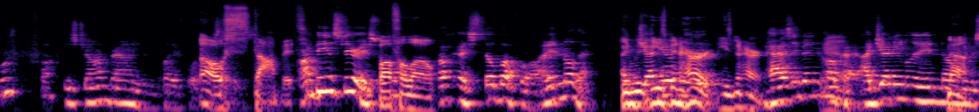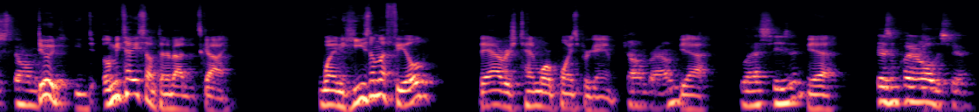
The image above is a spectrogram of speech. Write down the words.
Who the fuck does John Brown even play for? Oh, days? stop it. I'm being serious. Buffalo. Okay, still Buffalo. I didn't know that. He was, he's been hurt. He's been hurt. Has he been? Yeah. Okay, I genuinely didn't know No. he was still on the Dude, you- let me tell you something about this guy. When he's on the field, they average 10 more points per game. John Brown Yeah. last season. Yeah. He hasn't played at all this year.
